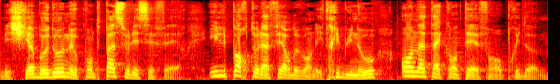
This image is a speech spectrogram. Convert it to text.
Mais Chiabodo ne compte pas se laisser faire. Il porte l'affaire devant les tribunaux en attaquant TF1 au prud'homme.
